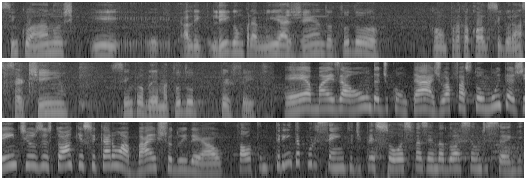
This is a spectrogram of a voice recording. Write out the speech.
cinco anos e, e ligam para mim, agendam tudo com o protocolo de segurança certinho, sem problema, tudo perfeito. É, mas a onda de contágio afastou muita gente e os estoques ficaram abaixo do ideal. Faltam 30% de pessoas fazendo a doação de sangue.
